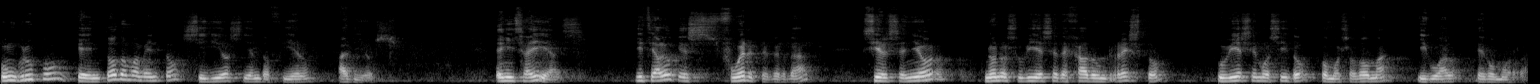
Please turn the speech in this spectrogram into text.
Un grupo que en todo momento siguió siendo fiel a Dios. En Isaías dice algo que es fuerte, ¿verdad? Si el Señor no nos hubiese dejado un resto, hubiésemos sido como Sodoma, igual que Gomorra.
